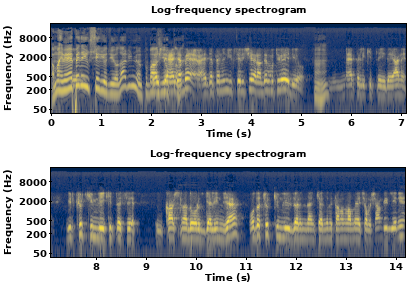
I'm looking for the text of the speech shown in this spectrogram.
Ama MHP de ee, yükseliyor diyorlar. Bilmiyorum. Bu bazı işte HDP, HDP'nin yükselişi herhalde motive ediyor. Hı hı. MHP'li kitleyi de. Yani bir Kürt kimliği kitlesi karşısına doğru gelince o da Türk kimliği üzerinden kendini tanımlamaya çalışan bir yeni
